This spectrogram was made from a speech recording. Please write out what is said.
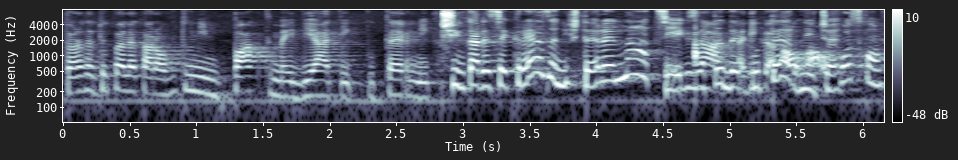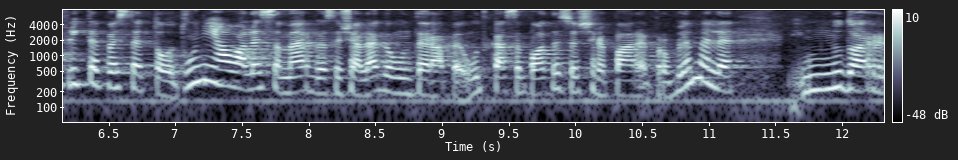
toate trupele care au avut un impact mediatic puternic și în care se creează niște relații exact, atât de adică puternice. Au, au fost conflicte peste tot. Unii au ales să meargă să-și aleagă un terapeut ca să poată să-și repare problemele, nu doar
